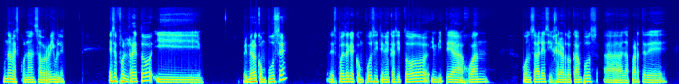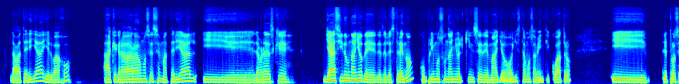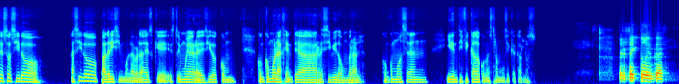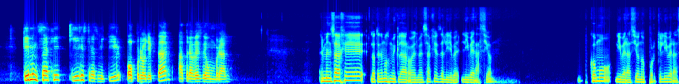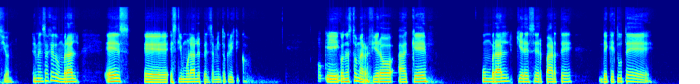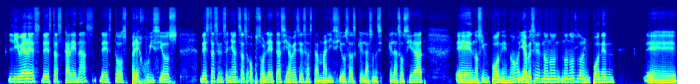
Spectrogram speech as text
una mezcolanza horrible. Ese fue el reto y primero compuse, después de que compuse y tenía casi todo, invité a Juan González y Gerardo Campos a la parte de la batería y el bajo a que grabáramos ese material y la verdad es que ya ha sido un año de- desde el estreno, cumplimos un año el 15 de mayo, hoy estamos a 24 y el proceso ha sido, ha sido padrísimo, la verdad es que estoy muy agradecido con, con cómo la gente ha recibido Umbral, con cómo se han identificado con nuestra música, Carlos. Perfecto, Edgar. ¿Qué mensaje quieres transmitir o proyectar a través de Umbral? El mensaje lo tenemos muy claro, el mensaje es de liber- liberación. ¿Cómo liberación o por qué liberación? El mensaje de Umbral es eh, estimular el pensamiento crítico. Y con esto me refiero a que Umbral quiere ser parte de que tú te liberes de estas cadenas, de estos prejuicios, de estas enseñanzas obsoletas y a veces hasta maliciosas que la, que la sociedad eh, nos impone, ¿no? Y a veces no, no, no nos lo imponen eh,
